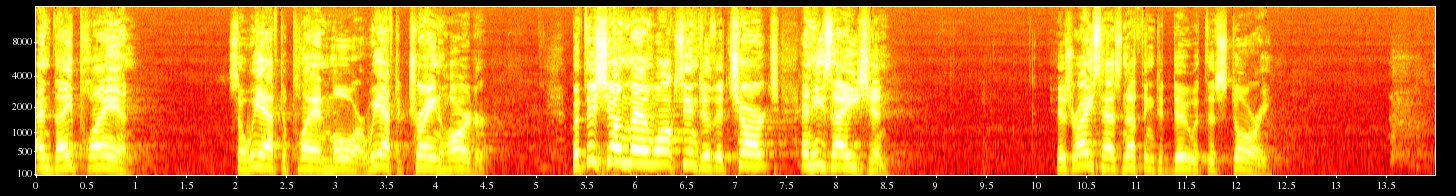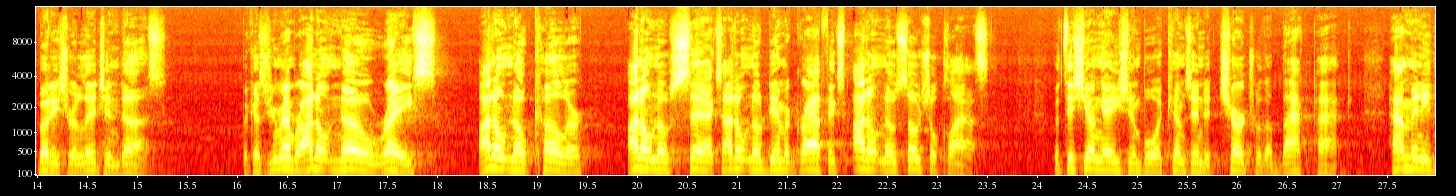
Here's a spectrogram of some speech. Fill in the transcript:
And they plan. So we have to plan more. We have to train harder. But this young man walks into the church and he's Asian. His race has nothing to do with this story, but his religion does. Because you remember, I don't know race, I don't know color, I don't know sex, I don't know demographics, I don't know social class. But this young Asian boy comes into church with a backpack. How many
